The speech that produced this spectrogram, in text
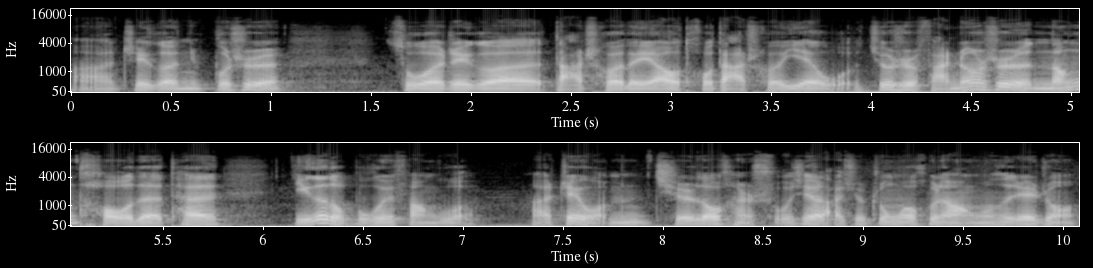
啊。这个你不是做这个打车的，也要投打车业务。就是反正是能投的，他一个都不会放过。啊，这我们其实都很熟悉了。就中国互联网公司这种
